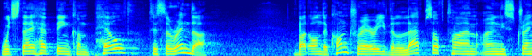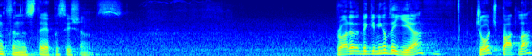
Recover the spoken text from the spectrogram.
which they have been compelled to surrender. But on the contrary, the lapse of time only strengthens their positions. Right at the beginning of the year, George Butler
